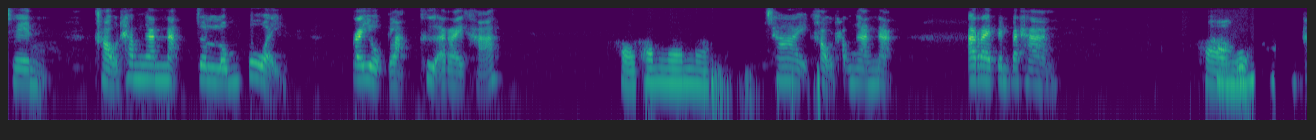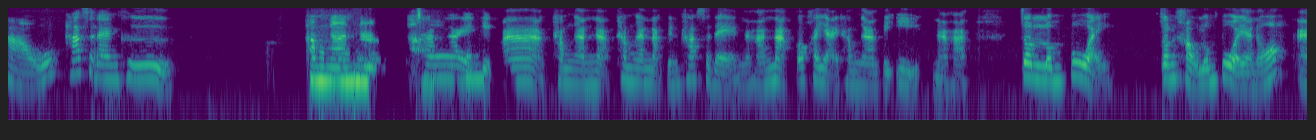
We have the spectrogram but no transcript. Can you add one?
เช่น เขาทำงานหนักจนล้มป่วย ประโยคหลักคืออะไรคะ เขาทำงานหนัก ใช่ เขาทำงานหนัก อะไรเป็นประธาน เขาเขาเขาภาคแสดงคือทำงานหนักค่ะใช่เก่งมากทำงานหนักทำงานหนักเป็นภาคแสดงนะคะ หนักก็ขยายทำงานไปอีกนะคะ จนล้มป่วย จนเขาล้มป่วยอะเนาะอ่า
